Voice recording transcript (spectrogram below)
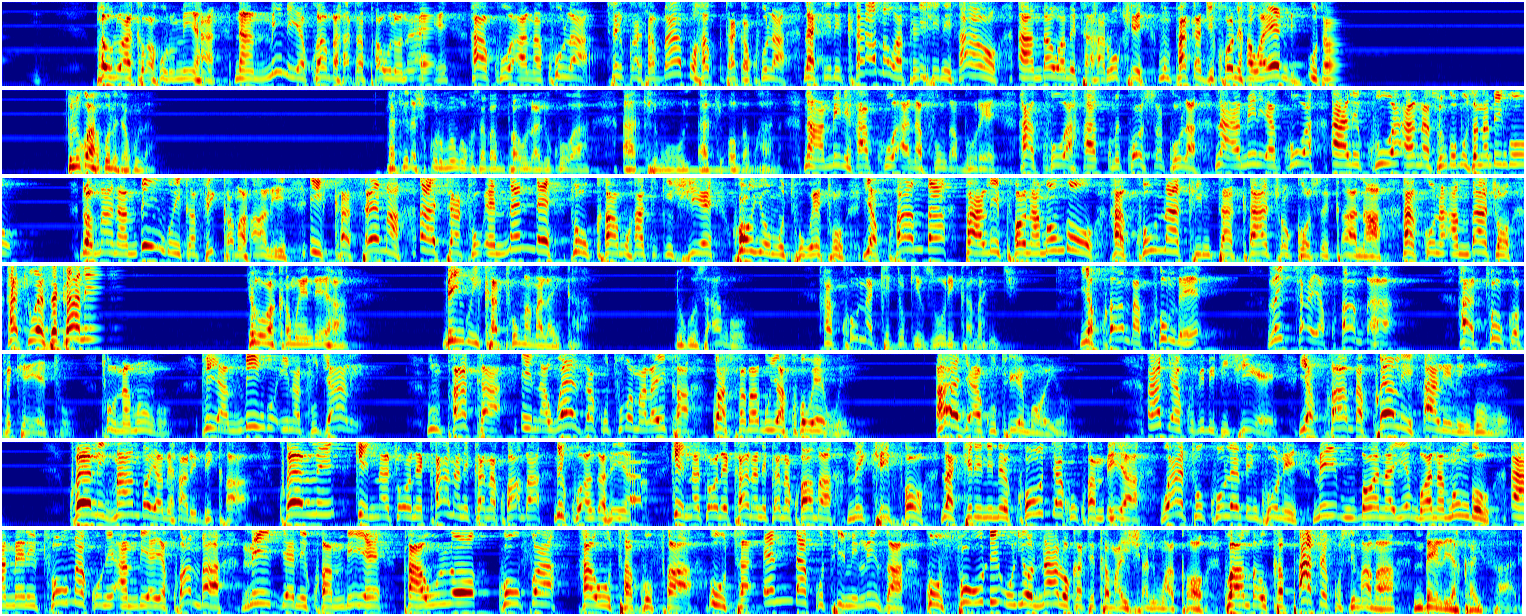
paulo akawahurumia. Naamini ya kwamba hata paulo naye hakuwa anakula. Si kwa sababu hakutaka kula lakini kama wapishi ni hao ambao wametaharuki mpaka jikoni hawaendi uta kulikuwa hakuna chakula lakini nashukuru mungu kwa sababu paulo alikuwa akiomba bwana. Naamini hakuwa anafunga bure. Hakuwa amekosa kula. Naamini ya kuwa alikuwa anazungumza na mbingu. Ndo maana mbingu ikafika mahali ikasema acha tuenende tukamhakikishie huyu mtu wetu ya kwamba palipo na mungu hakuna kitakachokosekana hakuna ambacho hakiwezekani hivyo wakamwendea. Mbingu ikatuma malaika. Ndugu zangu hakuna kitu kizuri kama hichi. Ya kwamba kumbe licha ya kwamba hatuko peke yetu tuna mungu. Pia mbingu inatujali mpaka inaweza kutuma malaika kwa sababu yako wewe. Aja akutie moyo aja akuthibitishie ya kwamba kweli hali ni ngumu kweli mambo yameharibika. Kweli kinachoonekana ni kana kwamba ni kuangamia. Kinachoonekana ni kana kwamba ni kifo. Lakini nimekuja kukwambia watu kule mbinguni mi bwana ye bwana mungu amenituma kuniambia ya kwamba nije nikwambie paulo kufa hautakufa. Utaenda kutimiliza kusudi ulionalo katika maishani mwako kwamba ukapate kusimama mbele ya kaisari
